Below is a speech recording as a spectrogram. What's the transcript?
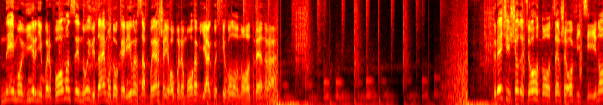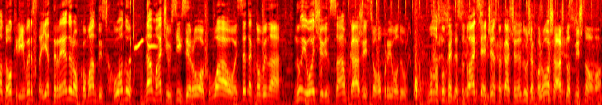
Неймовірні перформанси. Ну і вітаємо Дока Ріверса. Перша його перемога в якості головного тренера. До речі, щодо цього, то це вже офіційно. Док Рівер стає тренером команди Сходу на матчі усіх зірок. Вау, ось це так новина. Ну і ось що він сам каже з цього приводу. Ну слухайте, ситуація, чесно кажучи, не дуже хороша, аж до смішного.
